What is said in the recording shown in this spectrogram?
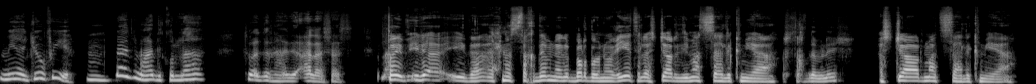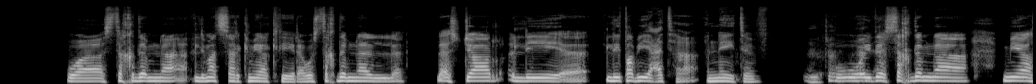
مياه جوفية مم. لازم هذه كلها توازن هذه على أساس طيب إذا إذا إحنا استخدمنا برضو نوعية الأشجار اللي ما تستهلك مياه استخدم ليش؟ أشجار ما تستهلك مياه واستخدمنا اللي ما تستهلك مياه كثيرة واستخدمنا ال- الأشجار اللي اللي طبيعتها النيتف. وإذا استخدمنا مياه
